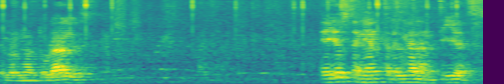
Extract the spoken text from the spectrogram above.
de los naturales. Ellos tenían tres garantías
